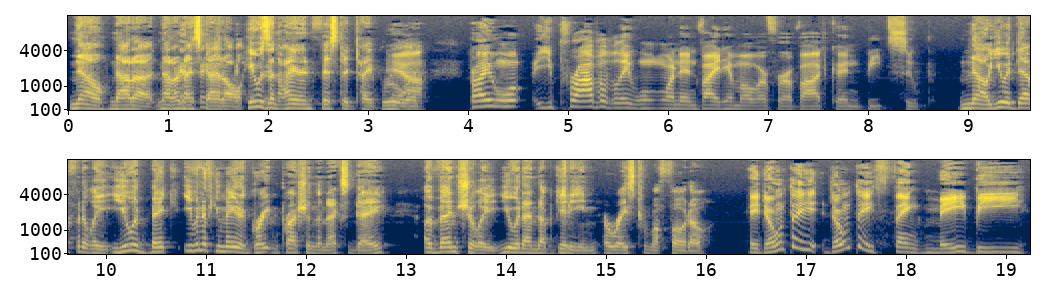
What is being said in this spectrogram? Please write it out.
No, not a not a nice guy at all. He was an iron fisted type ruler. Yeah. Probably won't you probably won't want to invite him over for a vodka and beet soup. No, you would definitely you would make even if you made a great impression the next day, eventually you would end up getting erased from a photo. Hey, don't they don't they think maybe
